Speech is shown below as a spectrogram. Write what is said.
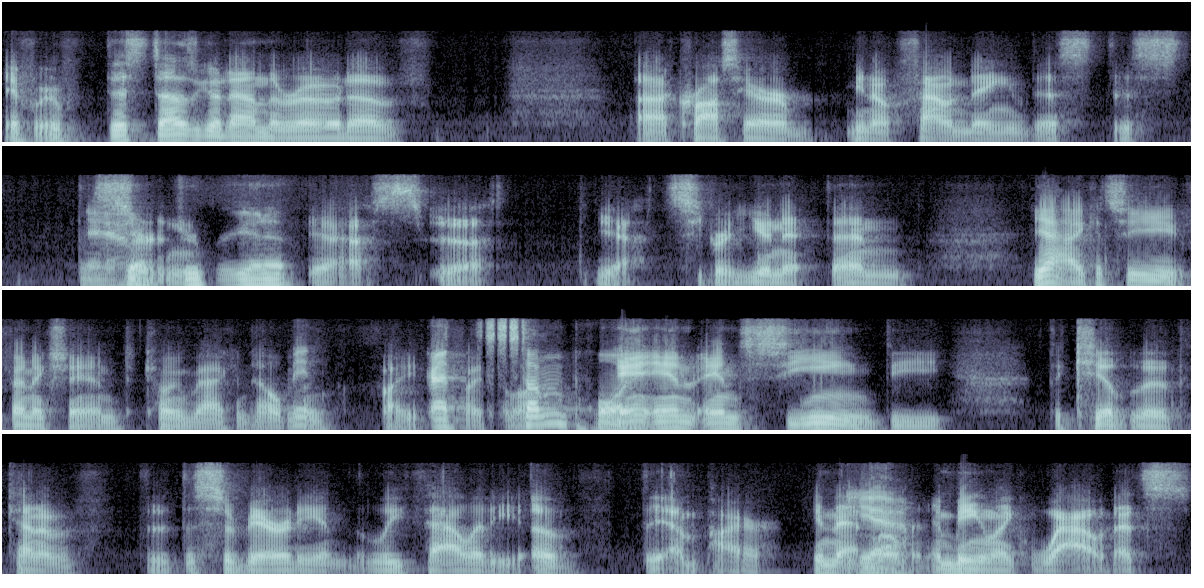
if, if this does go down the road of uh crosshair you know founding this this Yeah. certain Trooper unit. yeah, uh, yeah, secret unit, then yeah, I could see Fennec Shand coming back and helping fight. At fight some off. point, and, and and seeing the the kill, the kind of the, the severity and the lethality of the Empire in that Yeah. moment, and being like, wow, that's.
